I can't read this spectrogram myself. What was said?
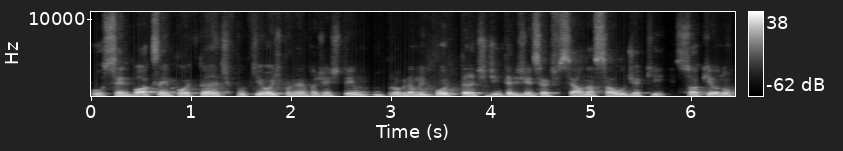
o sandbox é importante porque hoje, por exemplo, a gente tem um, um programa importante de inteligência artificial na saúde aqui. Só que não,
